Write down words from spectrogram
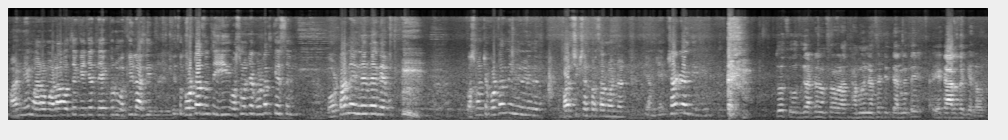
मान्य मला मला होतं की याच्यातले एक दोन वकील असतील तिथं कोर्टात होती. ही वसमाच्या कोर्टात केस कोर्टाने निर्णय दिला. वसमाच्या निर्णय दिला बाल शिक्षण प्रसार मंडळ. ती आमची एक शाखा आहे ती तोच उद्घाटन सोहळा थांबवण्यासाठी त्याने ते एक अर्ज केला होता.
